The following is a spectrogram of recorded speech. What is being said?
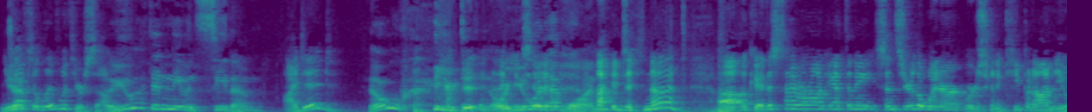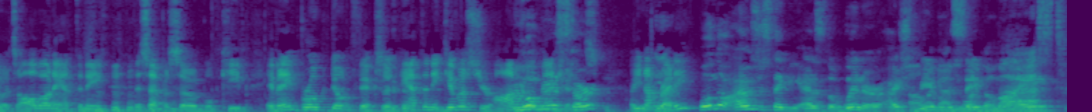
You Jeff- have to live with yourself. Oh, you didn't even see them. I did. No, you didn't, or you did. would have won. I did not. Uh, okay, this time around, Anthony, since you're the winner, we're just going to keep it on you. It's all about Anthony. this episode, we'll keep. If it ain't broke, don't fix it. Anthony, give us your honorable You want me to start? Are you not Yeah. ready? Well, no, I was just thinking as the winner, I should Oh be able God, to you say wanna my last?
